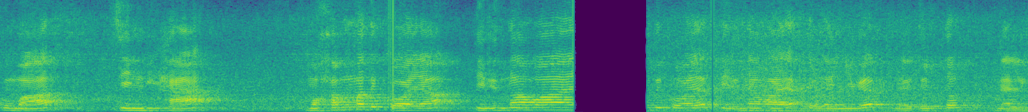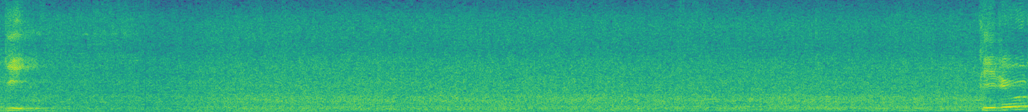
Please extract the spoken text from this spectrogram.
Kumar Sinha Muhammad Koya Tirunavaya Koya Tirunavaya തുടങ്ങിയവർ നേതൃത്വം നൽകി. തിരൂർ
